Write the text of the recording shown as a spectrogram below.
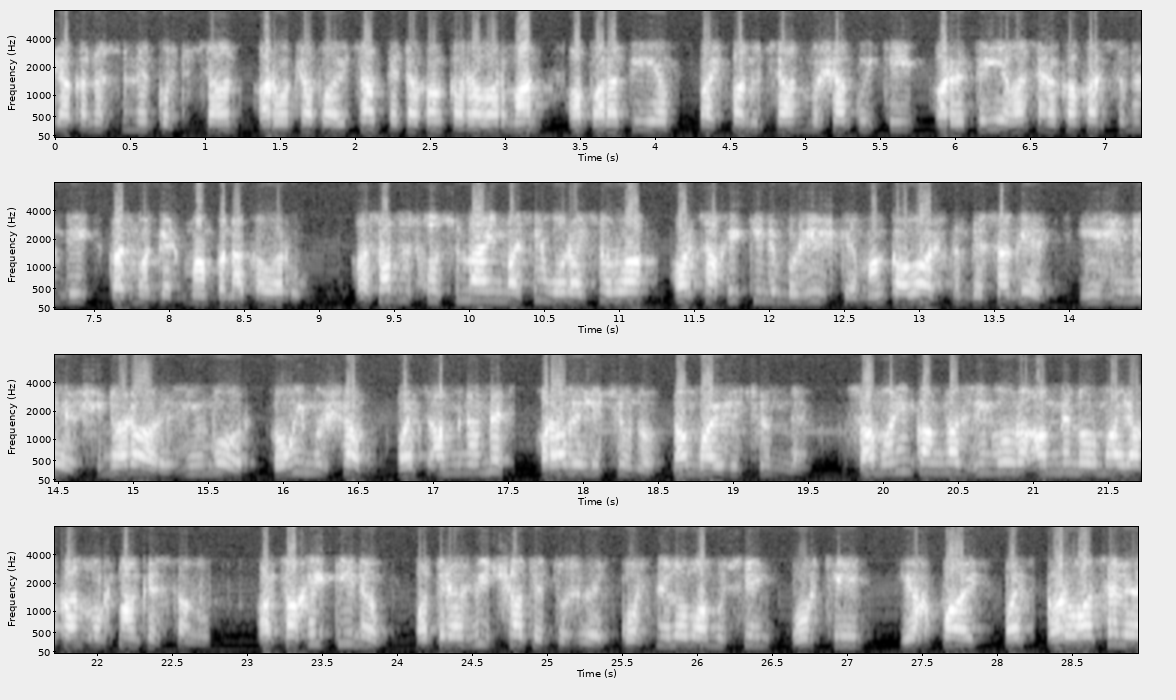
իրականացնում են կրթության, առողջապահության, պետական կառավարման, ապարատի եւ պաշտպանության, մշակույթի, առևտրի եւ հասարակական սննդի կազմակերպման բնակավարում։ Ասածս խոսում է այն մասին, որ այսօրվա Արցախի կինը բժիշկ է, մանկավարժ, տնտեսագետ, ինժեներ, շինարար, զինվոր, փողի մշակ, բայց ամենամեծ առավելությունը դա մայրությունն է։ Սամանին կանգնած զինվորը ամեն օր մայրական օրհնանք է ստանում։ Արցախի կինը պատերազմից շատ է դժվել, կորցնելով ամուսին, որդին, եղբայր, բայց կարողացել է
